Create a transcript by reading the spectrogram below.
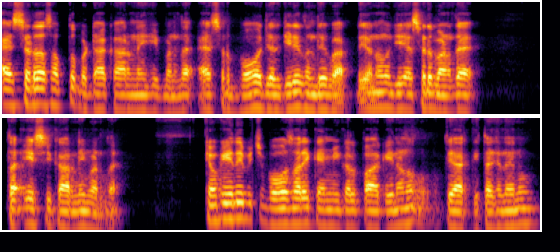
ਐਸਿਡ ਦਾ ਸਭ ਤੋਂ ਵੱਡਾ ਕਾਰਨ ਇਹ ਬਣਦਾ ਐਸਿਡ ਬਹੁਤ ਜਲਦੀ ਜਿਹੜੇ ਬੰਦੇ ਵਰਤਦੇ ਉਹਨਾਂ ਨੂੰ ਜੇ ਐਸਿਡ ਬਣਦਾ ਤਾਂ ਇਸੇ ਕਾਰਨ ਹੀ ਬਣਦਾ ਕਿਉਂਕਿ ਇਹਦੇ ਵਿੱਚ ਬਹੁਤ ਸਾਰੇ ਕੈਮੀਕਲ ਪਾ ਕੇ ਇਹਨਾਂ ਨੂੰ ਤਿਆਰ ਕੀਤਾ ਜਾਂਦਾ ਇਹਨੂੰ।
